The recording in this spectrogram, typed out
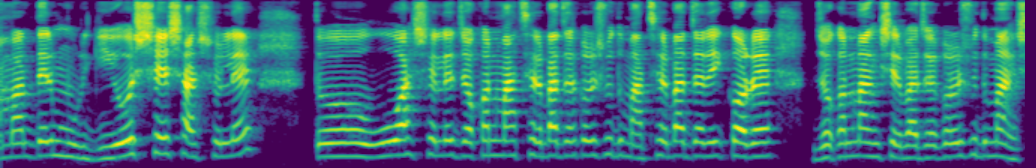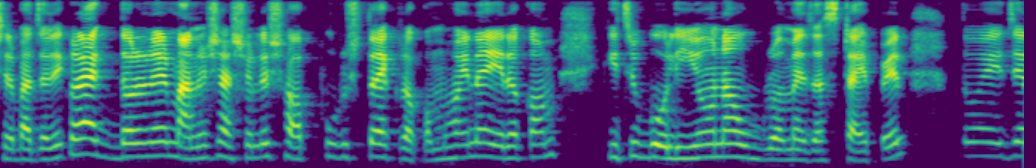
আমাদের মুরগিও শেষ আসলে। তো ও আসলে যখন মাছের বাজার করে, শুধু মাছের বাজারই করে, যখন মাংসের বাজার করে, শুধু মাংসের বাজারই করে। এক ধরনের মানুষ আসলে সব পুরুষ তো একরকম হয় না, এরকম কিছু বলিও না উগ্র মেজাজ টাইপের। তো এই যে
